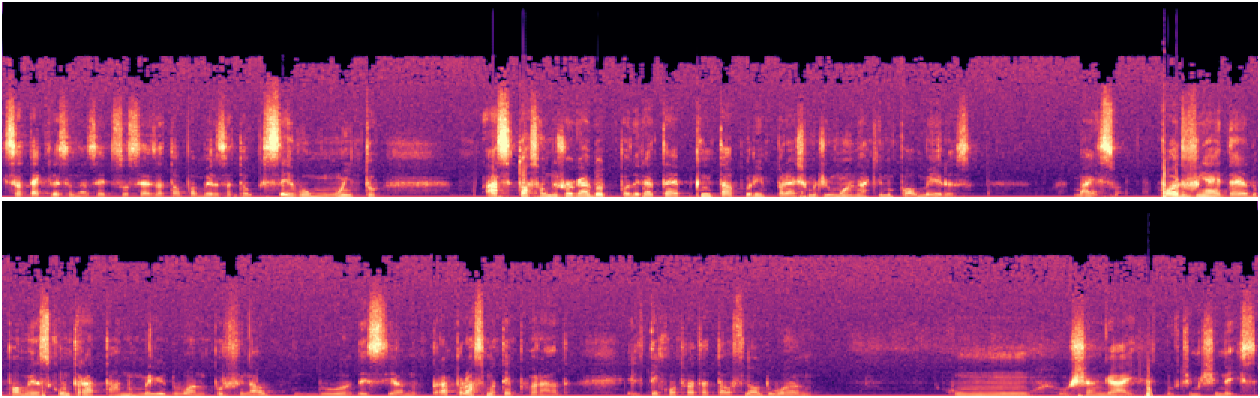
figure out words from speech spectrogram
Isso até cresceu nas redes sociais, até o Palmeiras até observou muito a situação do jogador que poderia até pintar por empréstimo de um ano aqui no Palmeiras. Mas pode vir a ideia do Palmeiras contratar no meio do ano, por final do, desse ano, para a próxima temporada. Ele tem contrato até o final do ano com o Xangai, do time chinês.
